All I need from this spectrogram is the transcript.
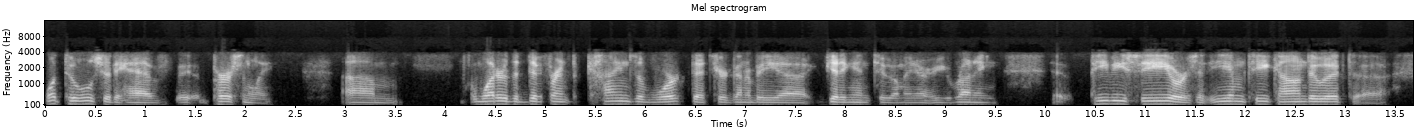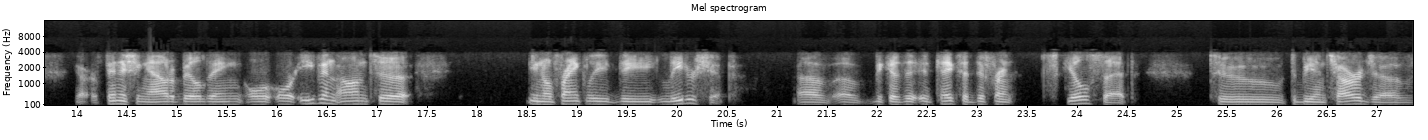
what tools should he have uh, personally? Um, what are the different kinds of work that you're going to be uh, getting into? I mean are you running uh, pvc or is it emt conduit uh, or finishing out a building or or even on to you know frankly the leadership of, of because it, it takes a different skill set to to be in charge of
